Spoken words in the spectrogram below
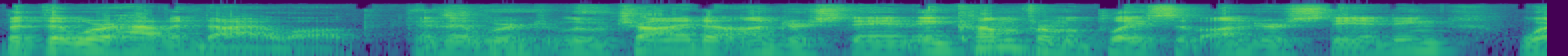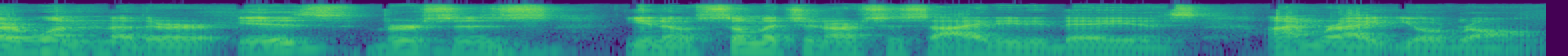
but that we're having dialogue and that we're we're trying to understand and come from a place of understanding where one mm-hmm. another is versus mm-hmm. You know so much in our society today is I'm right, you're wrong,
